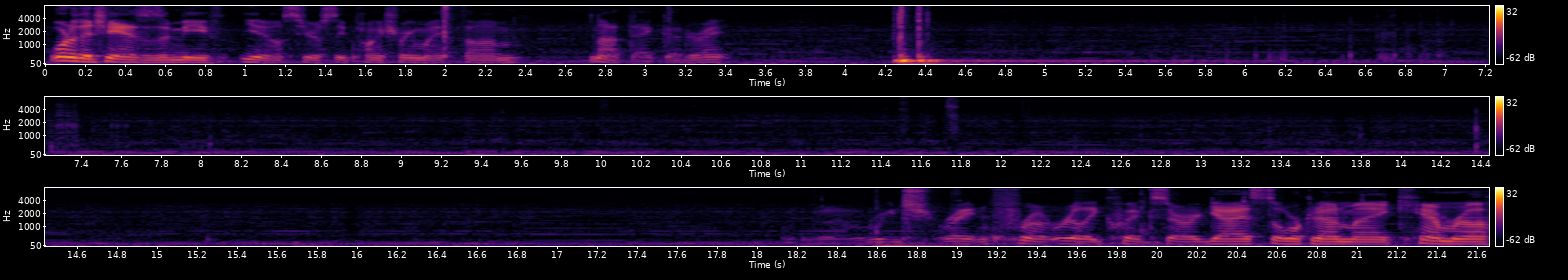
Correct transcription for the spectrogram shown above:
What are the chances of me, you know, seriously puncturing my thumb? Not that good, right? reach right in front really quick. Sorry, guys. Still working on my camera,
